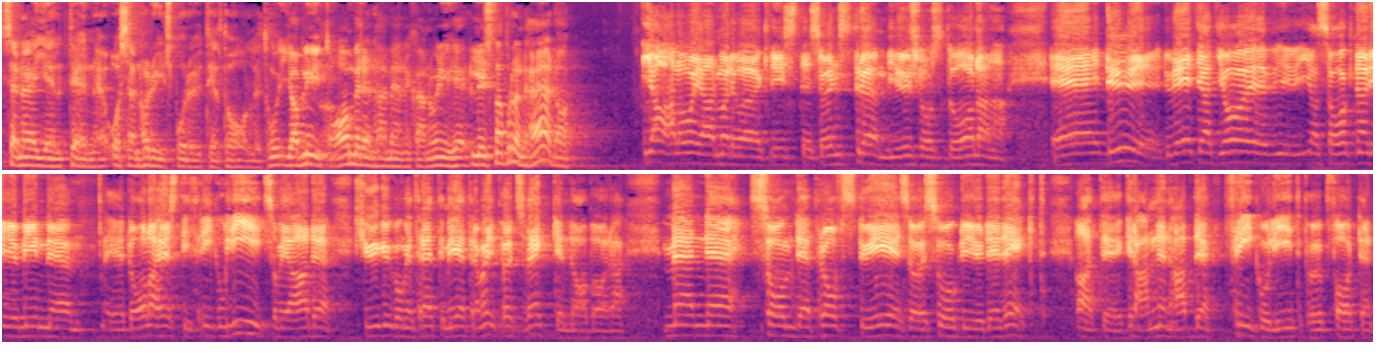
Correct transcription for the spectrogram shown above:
Sen har jag hjälpt henne och sen har det ju spårat ut helt och hållet. Jag blir ju inte av med den här människan. Lyssna på den här då. Kalmar, det var Christer Sundström, Bjursås, Dalarna. Eh, du, du vet ju att jag, eh, jag saknade ju min eh, eh, dalahäst i frigolit som jag hade 20 gånger 30 meter. Den var ju puts väck en dag bara. Men eh, som det proffs du är så såg du ju direkt att eh, grannen hade frigolit på uppfarten.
